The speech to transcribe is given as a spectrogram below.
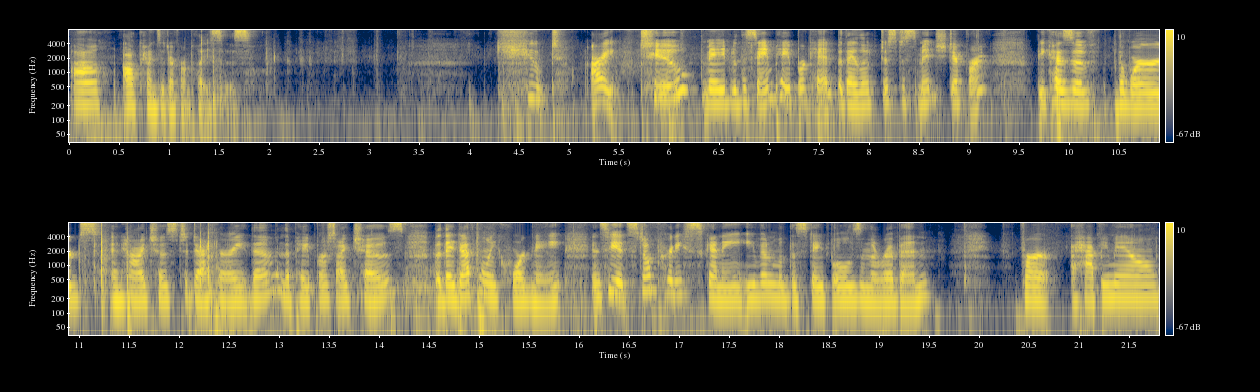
all, all kinds of different places. Cute. All right, two made with the same paper kit, but they look just a smidge different because of the words and how I chose to decorate them and the papers I chose, but they definitely coordinate. And see, it's still pretty skinny, even with the staples and the ribbon for a happy mail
